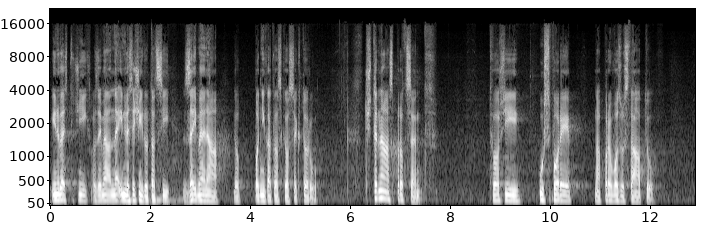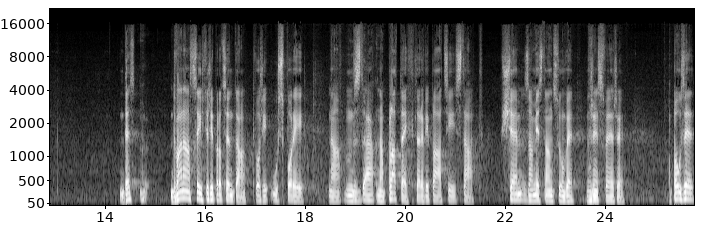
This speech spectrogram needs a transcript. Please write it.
investičních, ale zejména neinvestičních dotací, zejména do podnikatelského sektoru. 14% tvoří úspory na provozu státu. 12,4% tvoří úspory na, mzda, na platech, které vyplácí stát všem zaměstnancům ve veřejné sféře. A pouze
